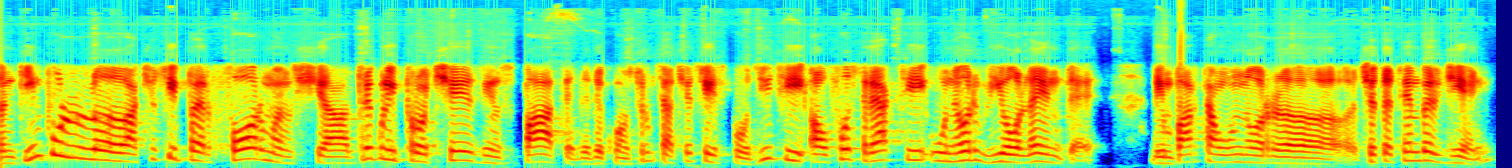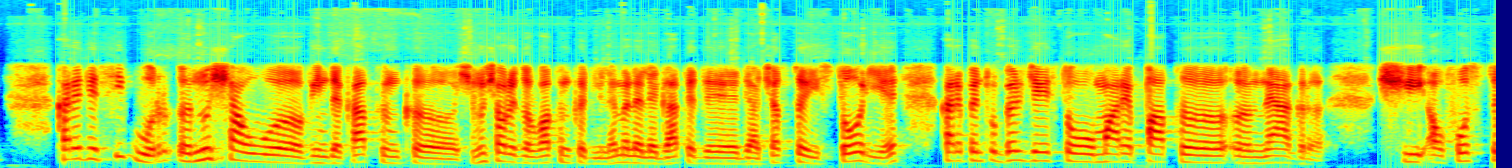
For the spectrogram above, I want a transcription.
În timpul uh, acestui performance și a întregului proces din spate de deconstrucție acestei expoziții au fost reacții uneori violente din partea unor uh, cetățeni belgieni, care desigur uh, nu și-au uh, vindecat încă și nu și-au rezolvat încă dilemele legate de, de această istorie, care pentru Belgia este o mare pată neagră. Și au fost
